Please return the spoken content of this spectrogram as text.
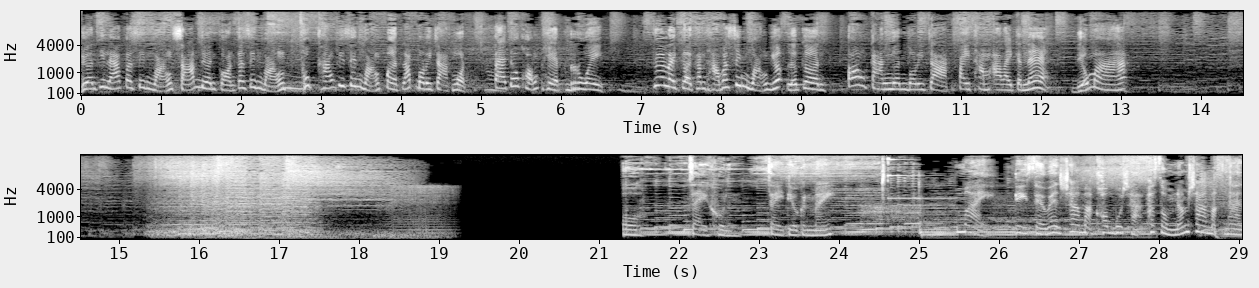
เดือนที่แล้วก็สิ้นหวัง 3 เดือนก่อนก็สิ้นหวัง ทุกครั้งที่สิ้นหวังเปิดรับบริจาคหมด แต่เจ้าของเพจรวยก็เลยเกิดคำถามว่าสิ้นหวังเยอะเหลือเกิน ต้องการเงินบริจาคไปทำอะไรกันแน่ เดี๋ยวมาฮะโอ้ใจคุณ ใจเดียวกันไหม ใหม่ดีเซเว่นชาหมักคอมบูชาผสมน้ำชาหมักนาน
